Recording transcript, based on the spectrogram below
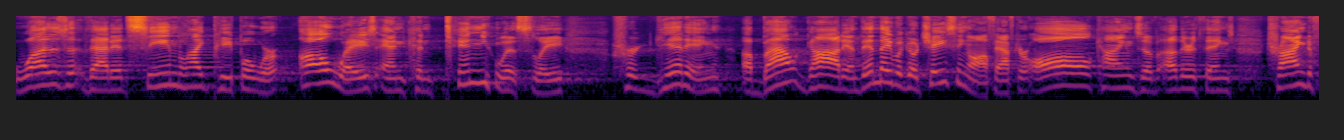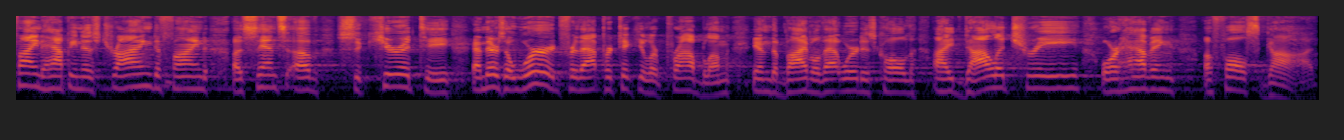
was that it seemed like people were always and continuously forgetting about God, and then they would go chasing off after all kinds of other things, trying to find happiness, trying to find a sense of security. And there's a word for that particular problem in the Bible. That word is called idolatry or having a false God.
